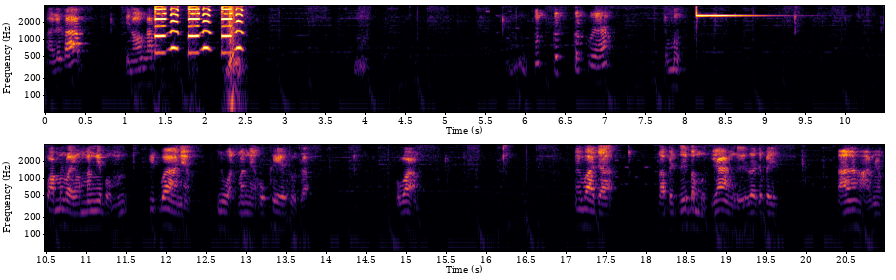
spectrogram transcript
เอาเลยครับ พี่น้องครับ ความอร่อยของมันเนี่ยผมคิดว่าเนี่ยหนวดมันเนี่ยโอเคสุดละเพราะว่า ไม่ว่าจะเราไปซื้อปลาหมึกย่างหรือเราจะไปร้านอาหารเนี่ย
